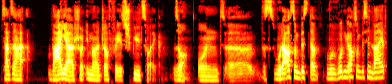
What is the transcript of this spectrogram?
Sansa war ja schon immer Joffreys Spielzeug. So, und äh, das wurde auch so ein bisschen, da wurden wir auch so ein bisschen leid.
